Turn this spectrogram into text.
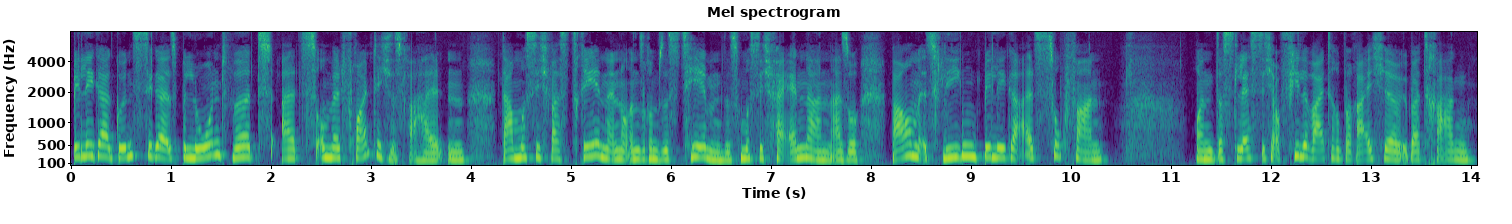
billiger, günstiger es belohnt wird als umweltfreundliches Verhalten. Da muss sich was drehen in unserem System. Das muss sich verändern. Also warum ist Fliegen billiger als Zugfahren? Und das lässt sich auf viele weitere Bereiche übertragen.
